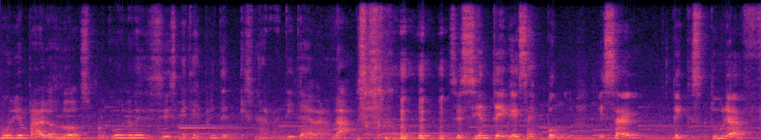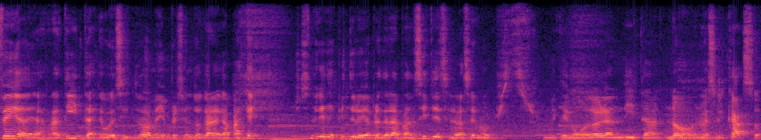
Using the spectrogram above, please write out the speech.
muy bien para los dos. Porque vos lo ves y decís, este Sprinter es una ratita de verdad. Se siente que esa, esa textura fea de las ratitas que vos decís, no, me da impresión tocar. Capaz que yo siento que este Sprinter le voy a apretar la pancita y se le va a hacer como, viste, como toda blandita. No, no es el caso.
